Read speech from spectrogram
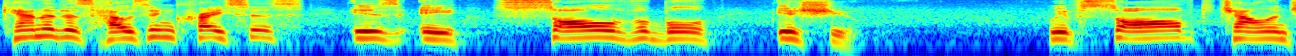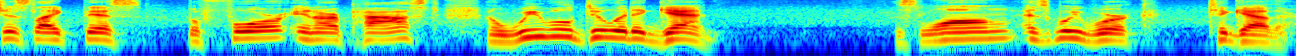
Canada's housing crisis is a solvable issue. We've solved challenges like this before in our past, and we will do it again as long as we work together.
